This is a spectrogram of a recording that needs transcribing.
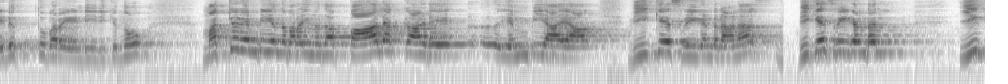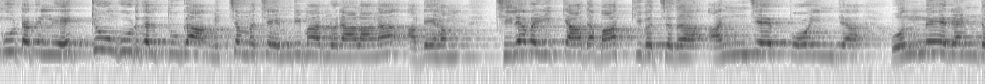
എടുത്തു പറയേണ്ടിയിരിക്കുന്നു. മറ്റൊരു എം പി എന്ന് പറയുന്നത് പാലക്കാട് എം പി ആയ വി കെ ശ്രീകണ്ഠനാണ്. വി കെ ശ്രീകണ്ഠൻ ഈ കൂട്ടത്തിൽ ഏറ്റവും കൂടുതൽ തുക മിച്ചം വെച്ച എം പിമാരിൽ ഒരാളാണ്. അദ്ദേഹം ചിലവഴിക്കാതെ ബാക്കി വെച്ചത് അഞ്ച് പോയിന്റ് ഒന്ന് രണ്ട്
